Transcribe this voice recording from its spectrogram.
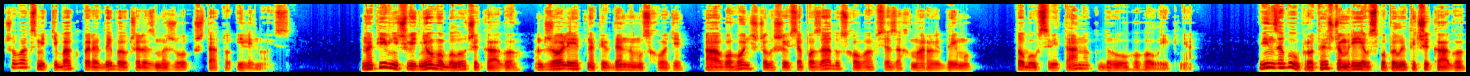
чувак сміттєбак передибав через межу штату Іллінойс. На північ від нього було Чикаго, Джолієт на південному сході, а вогонь, що лишився позаду, сховався за хмарою диму. То був світанок 2 липня. Він забув про те, що мріяв спопилити Чикаго,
